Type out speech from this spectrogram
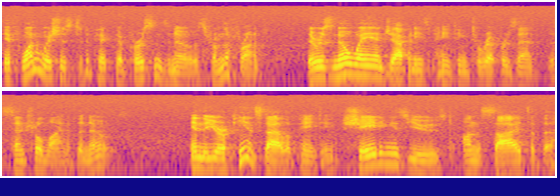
if one wishes to depict a person's nose from the front, there is no way in Japanese painting to represent the central line of the nose. In the European style of painting, shading is used on the sides of the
